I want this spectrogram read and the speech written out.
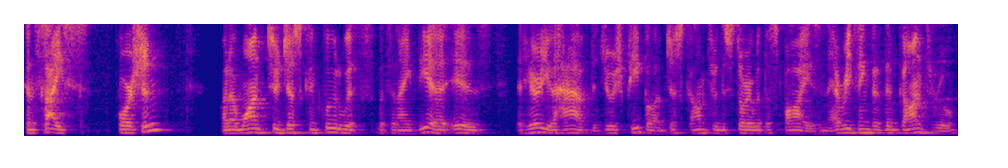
concise portion, but I want to just conclude with with an idea: is that here you have the Jewish people have just gone through the story with the spies and everything that they've gone through,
